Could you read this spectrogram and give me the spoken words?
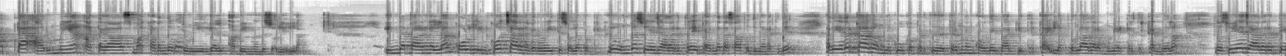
ஆப்டாக அருமையாக அட்டகாசமாக கடந்து வருவீர்கள் அப்படின்னு வந்து சொல்லிடலாம். இந்த பலன்கள்லாம் கோள்களின் கோச்சார நகர் வைத்து சொல்லப்பட்டிருக்கு. உங்கள் சுய ஜாதகத்தில் இப்போ என்ன தசாபதி நடக்குது? அது எதற்காக உங்களுக்கு ஊக்கப்படுத்துது? திருமணம் குழந்தை பாக்கியத்திற்கா இல்லை பொருளாதார முன்னேற்றத்திற்கா என்பதெல்லாம் உங்கள் சுய ஜாதகத்தை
